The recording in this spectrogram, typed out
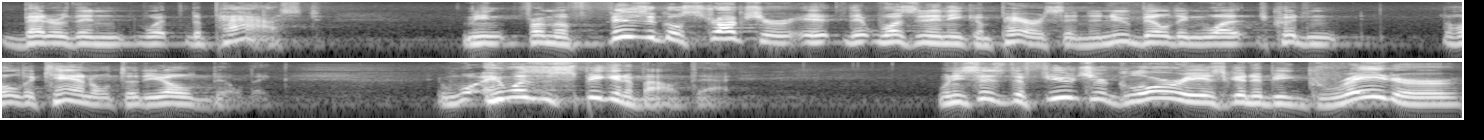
better than what the past? I mean, from a physical structure, it, it wasn't any comparison. The new building was, couldn't hold a candle to the old building. He wasn't speaking about that. When he says the future glory is going to be greater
